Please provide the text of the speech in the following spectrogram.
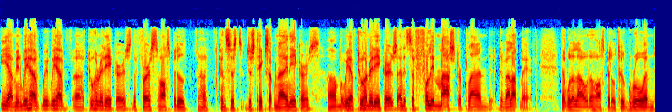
Yeah, I mean we have we, we have uh, 200 acres. The first hospital uh, consists just takes up nine acres, um, but we have 200 acres, and it's a fully master planned development that will allow the hospital to grow and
